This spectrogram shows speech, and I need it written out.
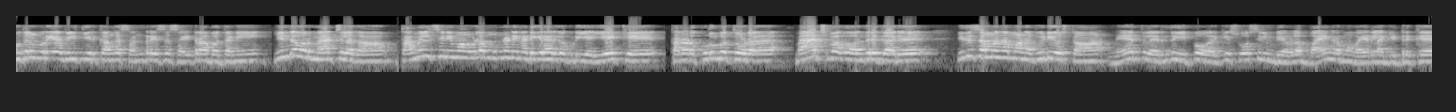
முதல் முறையா வீழ்த்தி இருக்காங்க சன்ரைசர்ஸ் ஹைதராபாத் அணி. இந்த ஒரு மேட்ச்ல தான் தமிழ் சினிமாவுல முன்னணி நடிகரா இருக்கக்கூடிய ஏகே தன்னோட குடும்பத்தோட மேட்ச் பார்க்க வந்திருக்காரு. இது சம்பந்தமான வீடியோஸ் தான் நேத்துல இருந்து இப்போ வரைக்கும் சோசியல் மீடியாவுல பயங்கரமா வைரல் ஆகிட்டு இருக்கு.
